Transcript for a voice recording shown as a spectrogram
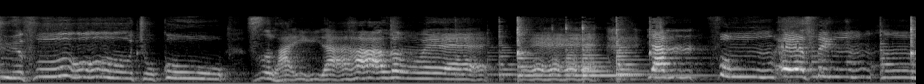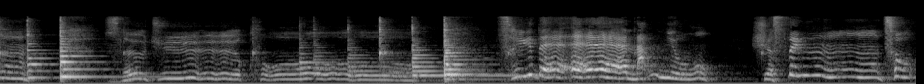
举夫就过是来呀路哎，阴风哎声受举苦，吹得难牛。学生处，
